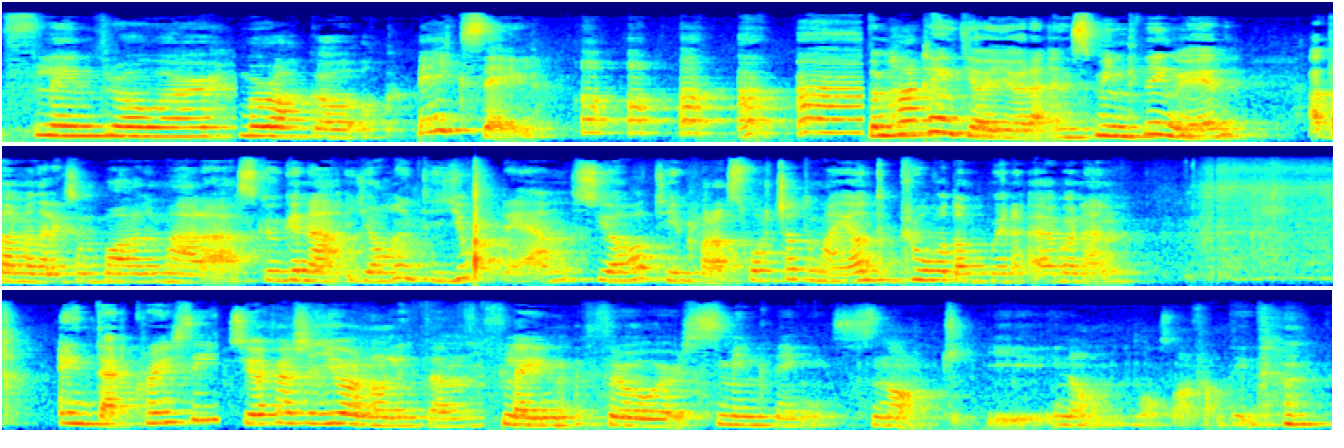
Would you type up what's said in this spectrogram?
Flamethrower, Morocco och Bake Sale. Uh, uh, uh, de här tänkte jag göra en sminkning med. Att använda liksom bara de här äh, skuggorna. Jag har inte gjort det än, så jag har typ bara swatchat de här. Jag har inte provat dem på mina ögon än. Ain't that crazy? Så jag kanske gör någon liten flamethrower sminkning snart i, inom någon snar framtid.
